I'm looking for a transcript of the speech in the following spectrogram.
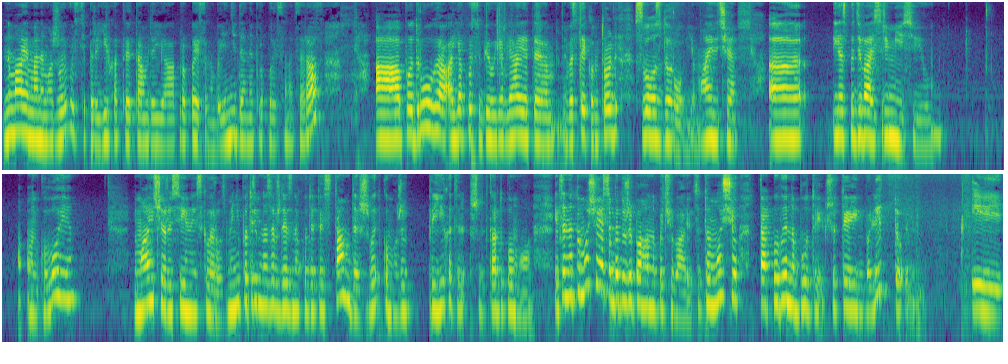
Немає в мене можливості переїхати там, де я прописана, бо я ніде не прописана. Це раз. А по-друге, а як ви собі уявляєте вести контроль свого здоров'я, маючи, е, я сподіваюся, ремісію онкології і маючи російний склероз. Мені потрібно завжди знаходитись там, де швидко може приїхати швидка допомога. І це не тому, що я себе дуже погано почуваю, це тому, що так повинно бути. Якщо ти інвалід, то і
